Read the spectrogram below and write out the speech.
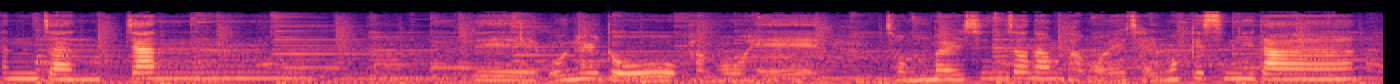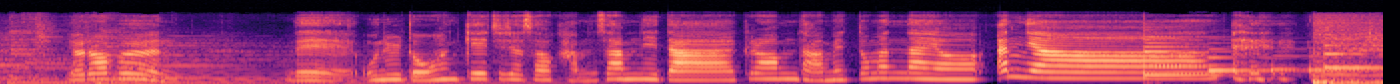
한 잔 짠. 네, 오늘도 방어회 정말 신선한 방어회 잘 먹겠습니다. 여러분, 네, 오늘도 함께 해주셔서 감사합니다. 그럼 다음에 또 만나요. 안녕!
